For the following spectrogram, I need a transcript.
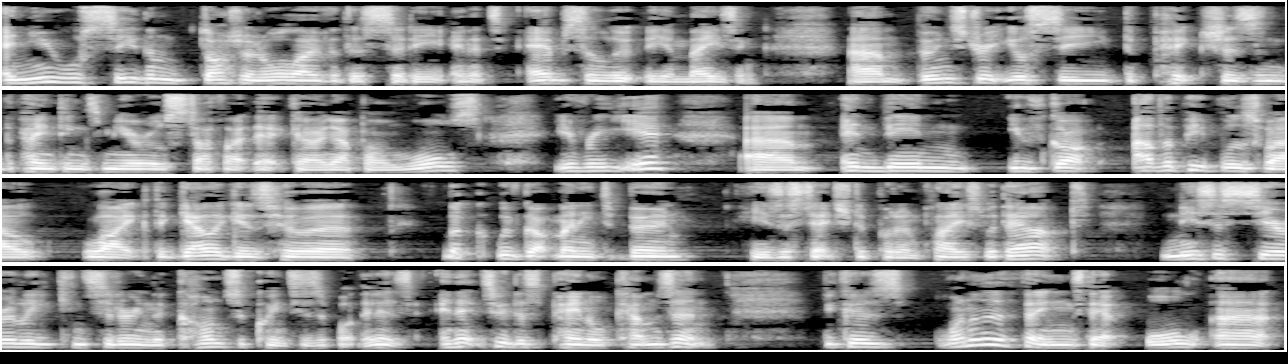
and you will see them dotted all over the city, and it's absolutely amazing. Um, Boon Street, you'll see the pictures and the paintings, murals, stuff like that going up on walls every year. Um, and then you've got other people as well, like the Gallaghers, who are, look, we've got money to burn, here's a statue to put in place without necessarily considering the consequences of what that is. And that's where this panel comes in. Because one of the things that all art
